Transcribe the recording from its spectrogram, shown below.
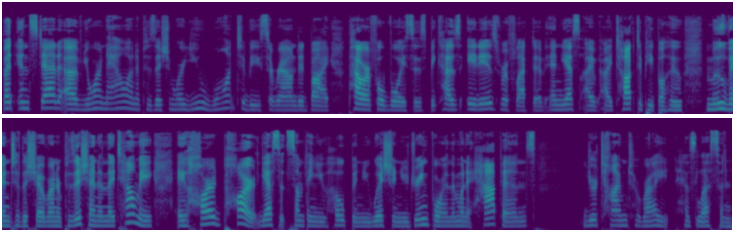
But instead of you're now in a position where you want to be surrounded by powerful voices because it is reflective. And yes i, I talk to people who move into the showrunner position and they tell me a hard part. Yes it's something you hope and you wish and you dream for. And then when it happens your time to write has lessened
